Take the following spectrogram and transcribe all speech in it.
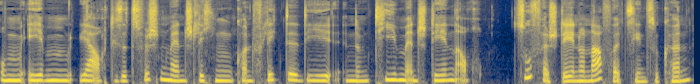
um eben ja auch diese zwischenmenschlichen Konflikte, die in einem Team entstehen, auch zu verstehen und nachvollziehen zu können.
